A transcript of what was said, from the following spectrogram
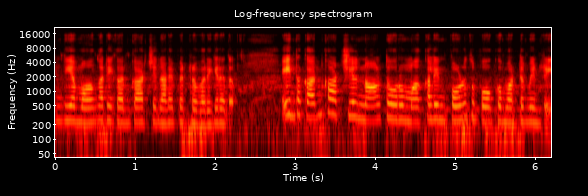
இந்திய மாங்கனி கண்காட்சி நடைபெற்று வருகிறது. இந்த கண்காட்சியில் நாள்தோறும் மக்களின் பொழுதுபோக்கு மட்டுமின்றி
